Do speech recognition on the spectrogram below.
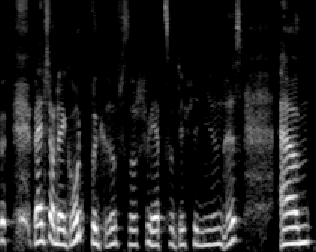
weil schon der Grundbegriff so schwer zu definieren ist. Ähm,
